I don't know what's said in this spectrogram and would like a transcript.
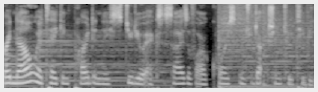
Right now, we're taking part in the studio exercise of our course Introduction to TV.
